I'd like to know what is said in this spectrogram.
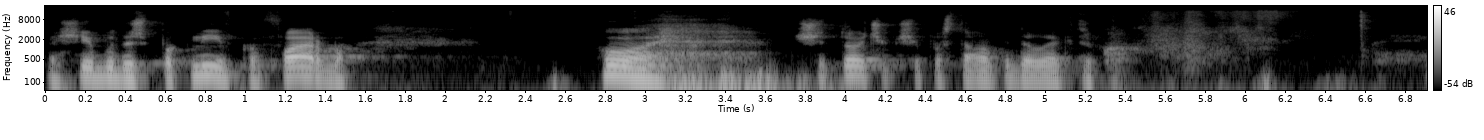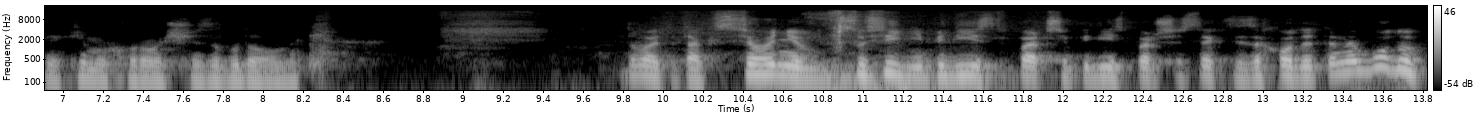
А ще буде шпаклівка, фарба. Ой, щиточок ще поставимо під електрику. Які ми хороші забудовники. Давайте так. Сьогодні в сусідній під'їзд, перший під'їзд першої секції заходити не буду,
